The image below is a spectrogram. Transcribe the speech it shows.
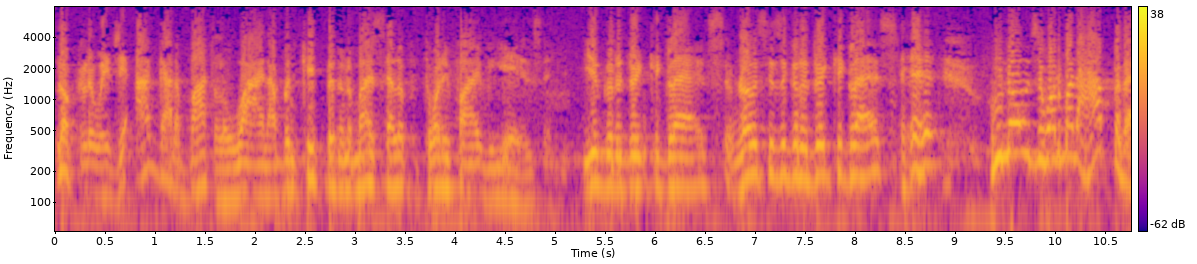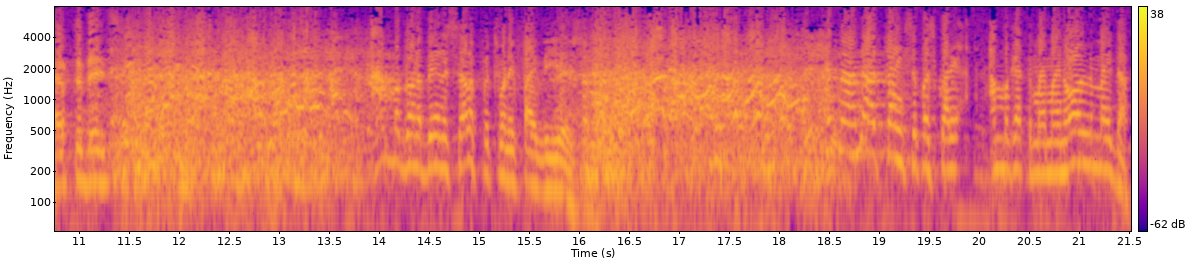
Look, Luigi, I got a bottle of wine I've been keeping in my cellar for 25 years. You're going to drink a glass. Roses are going to drink a glass. Who knows what might happen after this? I'm going to be in a cellar for 25 years. no, no, thanks, Pasquale. I'm going to get my mind all made up.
